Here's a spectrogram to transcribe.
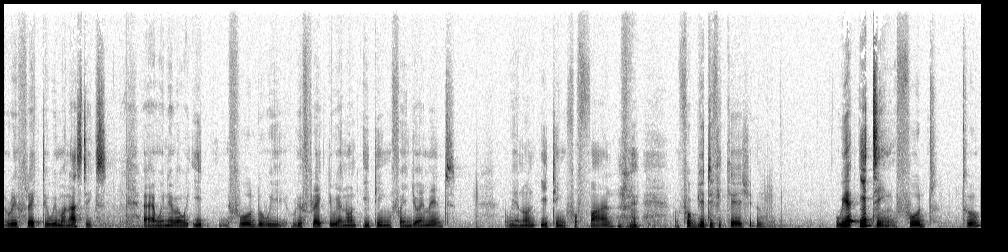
reflect we monastics. Uh, whenever we eat food, we reflect we are not eating for enjoyment, we are not eating for fun, for beautification. We are eating food to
